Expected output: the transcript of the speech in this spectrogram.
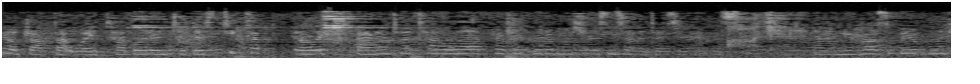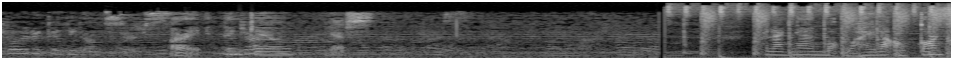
you'll drop that white tablet into this teacup. It'll expand into a towel, uh, fabric way to moisturize and sanitize your hands. okay And then your host will be momentarily to take you downstairs. alright thank Enjoy. you yes พนักงานบอกว่าให้เราเอาก้อนข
